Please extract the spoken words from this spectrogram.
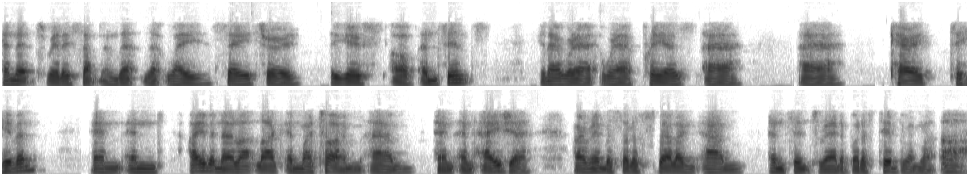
and that's really something that, that we see through the use of incense, you know, where our, where our prayers are, are carried to heaven. And, and I even know, like, like in my time um, in, in Asia, I remember sort of smelling um, incense around a Buddhist temple. I'm like, oh,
